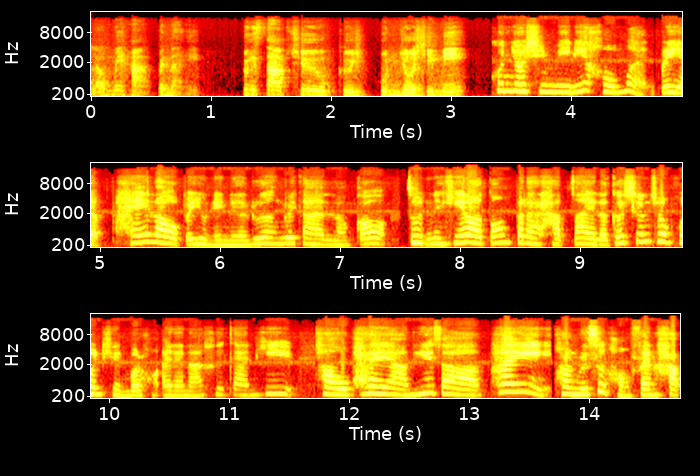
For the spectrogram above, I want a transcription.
แล้วไม่ห่างไปไหน เพิ่งทราบชื่อคือคุณโยชิมิ คุณโยชิมินี่เขาเหมือนเปรียบให้เราไปอยู่ในเนื้อเรื่องด้วยกัน แล้วก็จุดหนึ่งที่เราต้องประทับใจแล้วก็ชื่นชมคนเขียนบทของไอนานะ คือการที่เขาพยายามที่จะให้ความรู้สึกของแฟนคลับ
